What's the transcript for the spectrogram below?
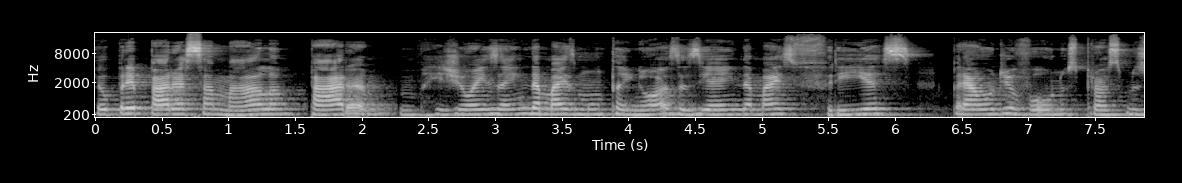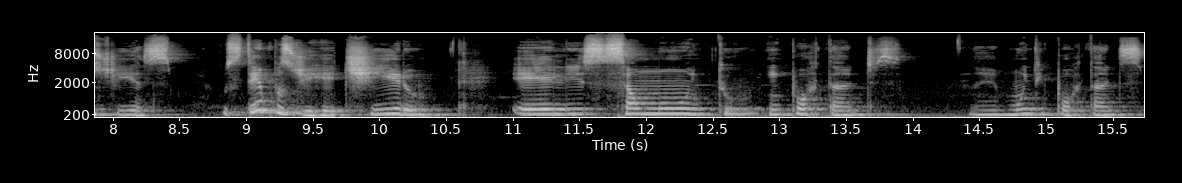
eu preparo essa mala para regiões ainda mais montanhosas e ainda mais frias para onde eu vou nos próximos dias. Os tempos de retiro eles são muito importantes, né? muito importantes.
